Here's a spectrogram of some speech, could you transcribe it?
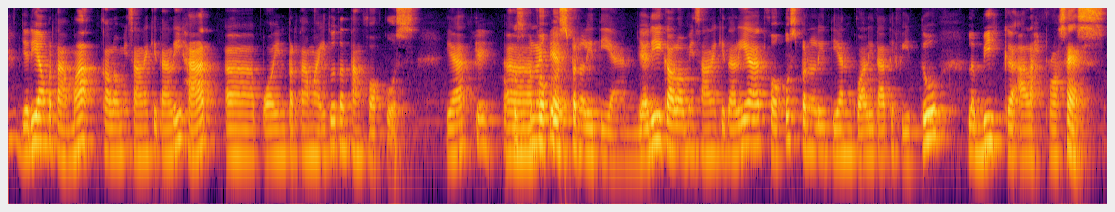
Jadi yang pertama, kalau misalnya kita lihat, uh, poin pertama itu tentang fokus ya okay. fokus, uh, penelitian. fokus penelitian. Jadi kalau misalnya kita lihat fokus penelitian kualitatif itu lebih ke arah proses,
